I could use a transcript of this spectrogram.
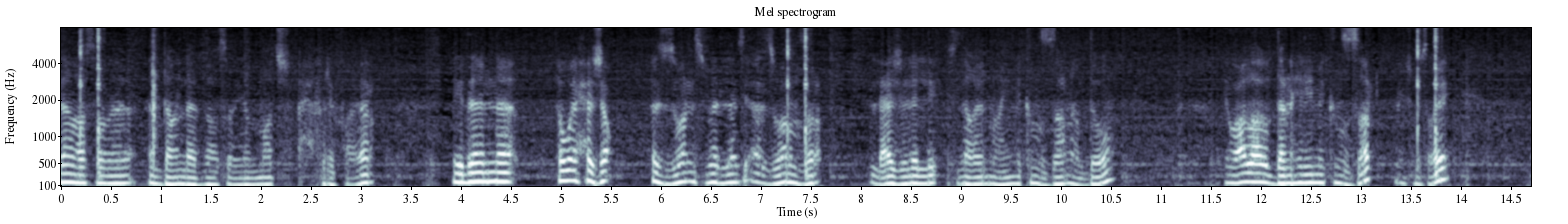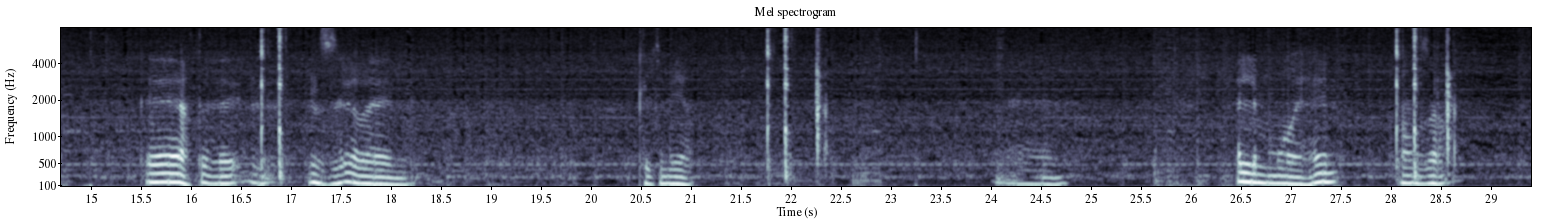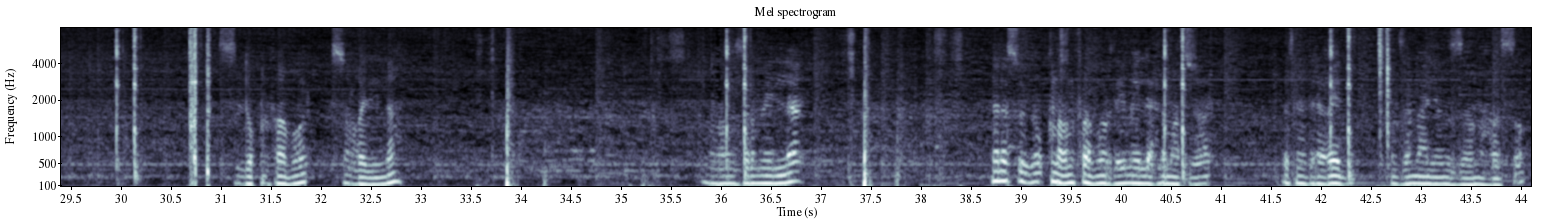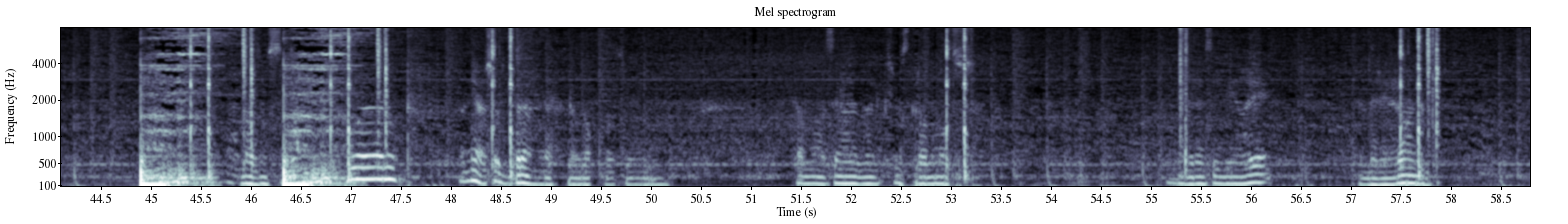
إذا غاصل الداون لعب غاصل الماتش فري فاير إذا أول حاجة الزوار بالنسبة للاتي الزوار نزر العجلة اللي سدا غير مهمة كنزر نبداو إيوا على درنا هي اللي كنزر ماشي صغير آه نزل تلتمية. المهم انظر صندوق الفابور الصنغة ديالنا ننظر ميلا. أنا صندوق نغن فابور ديما إلا حنا ما تجار. بس ندري غير زعما عليا نزهنا خاصة. لازم الصباح والو. راني عشرة دراهم لا حول ولا قوة إلا بالله. الله ساعد كش مسكر الماتش دراسي لي غير. ندير ران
